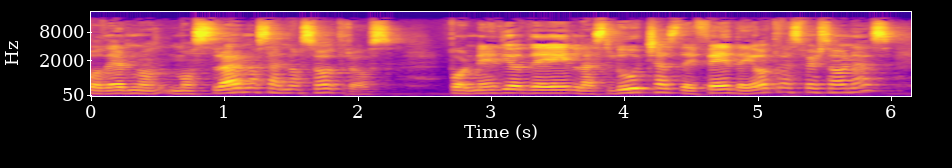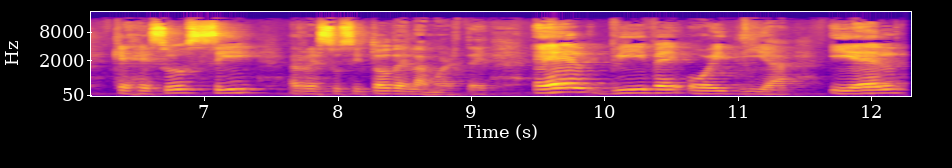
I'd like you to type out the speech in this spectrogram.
poder mostrarnos a nosotros, por medio de las luchas de fe de otras personas, que Jesús sí resucitó de la muerte. Él vive hoy día y Él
